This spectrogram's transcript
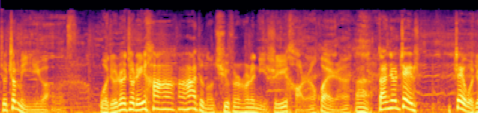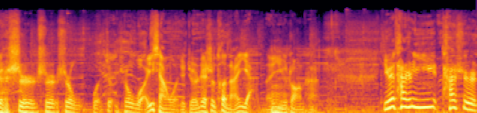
就这么一个。我觉得就这一哈哈哈哈就能区分出来你是一好人坏人，嗯，但就这，这我觉得是是是，我就是我一想我就觉得这是特难演的一个状态，因为他是一他是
